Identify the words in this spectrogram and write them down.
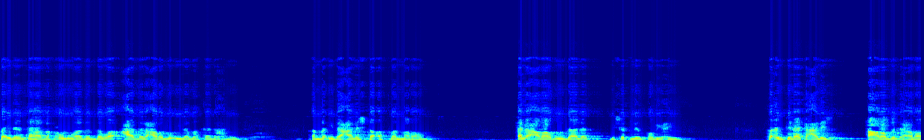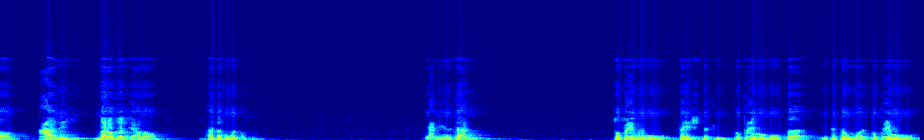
فإذا انتهى مفعول هذا الدواء عاد العرض إلى ما كان عليه. أما إذا عالجت أصل المرض الأعراض زالت بشكل طبيعي. فأنت لا تعالج أعراض الإعراض عالج مرض الإعراض. هذا هو الأصل. يعني إنسان تطعمه فيشتكي تطعمه فيتسول تطعمه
